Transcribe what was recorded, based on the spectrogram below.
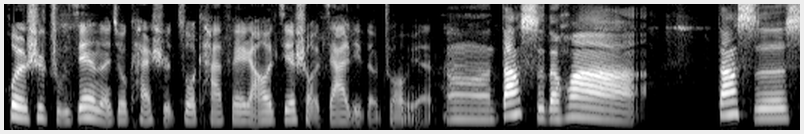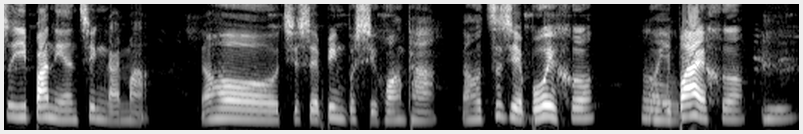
或者是逐渐的就开始做咖啡，然后接手家里的庄园。嗯，当时的话，当时是一八年进来嘛，然后其实也并不喜欢它，然后自己也不会喝，嗯，也不爱喝。嗯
